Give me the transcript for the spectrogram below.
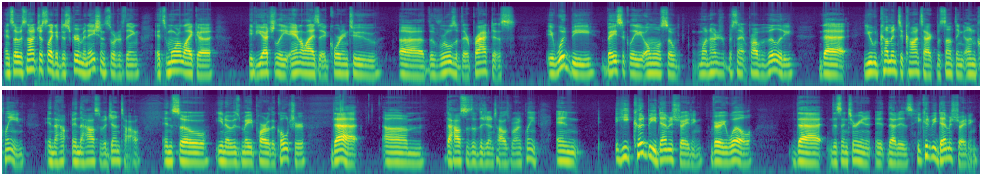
And so it's not just like a discrimination sort of thing. It's more like a, if you actually analyze it according to uh, the rules of their practice, it would be basically almost a 100% probability that you would come into contact with something unclean in the in the house of a Gentile. And so, you know, it was made part of the culture that um, the houses of the Gentiles were unclean. And he could be demonstrating very well that the centurion, that is, he could be demonstrating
